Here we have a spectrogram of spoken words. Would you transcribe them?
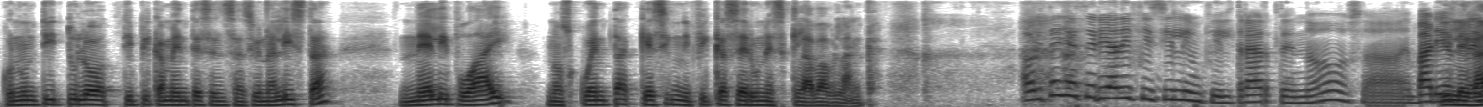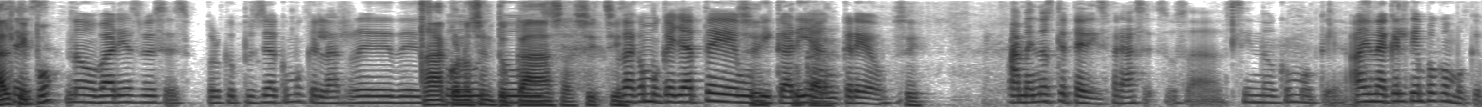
Con un título típicamente sensacionalista, Nellie Bly nos cuenta qué significa ser una esclava blanca. Ahorita ya sería difícil infiltrarte, ¿no? O sea, varias ¿Ilegal veces. tipo? No, varias veces, porque pues ya como que las redes, Ah, conocen tu casa, sí, sí. O sea, como que ya te Sí, ubicarían, creo. Sí. A menos que te disfraces, o sea, si no como que... Ah, en aquel tiempo como que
